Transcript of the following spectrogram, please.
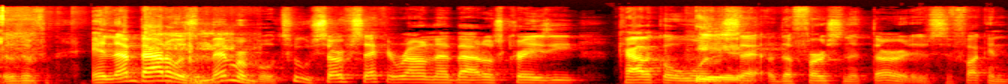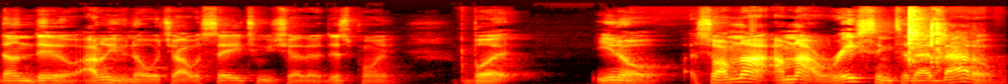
It was, in, and that battle is memorable too. Surf second round that battle is crazy. Calico won the, Yeah. set, the first and the third. It was a fucking done deal. I don't even know what y'all would say to each other at this point, but you know, so I'm not I'm not racing to that battle.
